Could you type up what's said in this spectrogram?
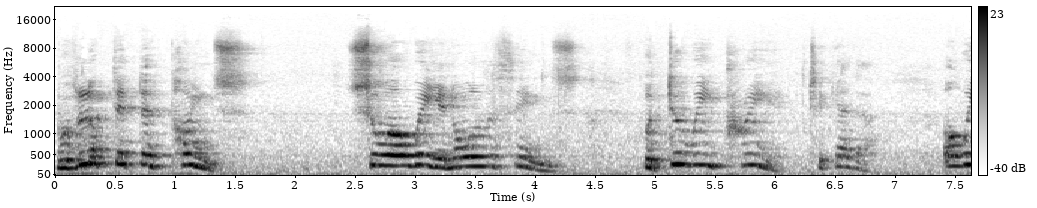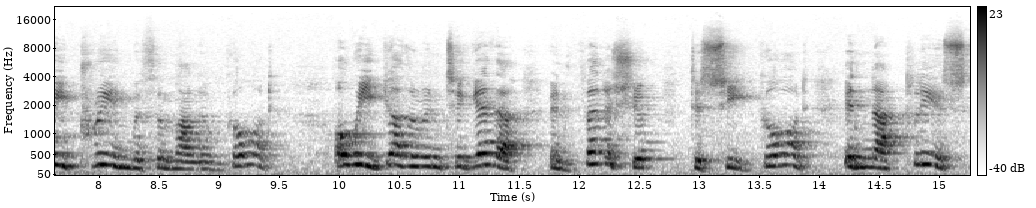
We've looked at the points. So are we in all the things. But do we pray together? Are we praying with the man of God? Are we gathering together in fellowship to see God in that place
